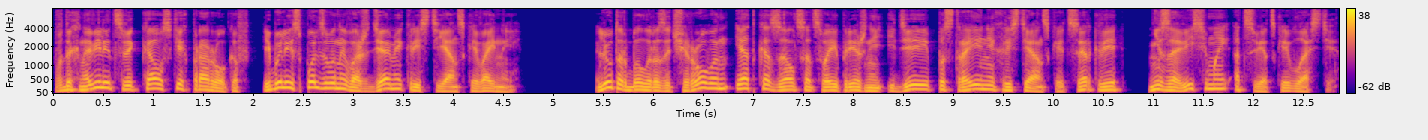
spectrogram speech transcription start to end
вдохновили цвиккауских пророков и были использованы вождями крестьянской войны. Лютер был разочарован и отказался от своей прежней идеи построения христианской церкви, независимой от светской власти.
